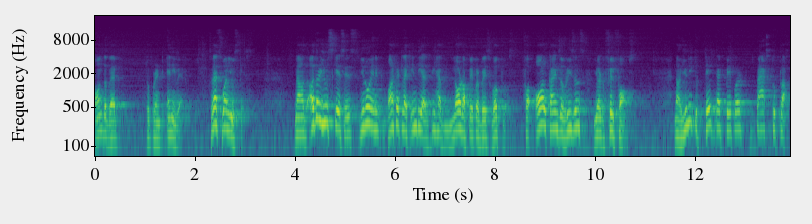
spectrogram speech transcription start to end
on the web to print anywhere. So that's one use case. Now the other use case is, you know, in a market like India, we have a lot of paper-based workflows. For all kinds of reasons, you have to fill forms. Now you need to take that paper back to cloud.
